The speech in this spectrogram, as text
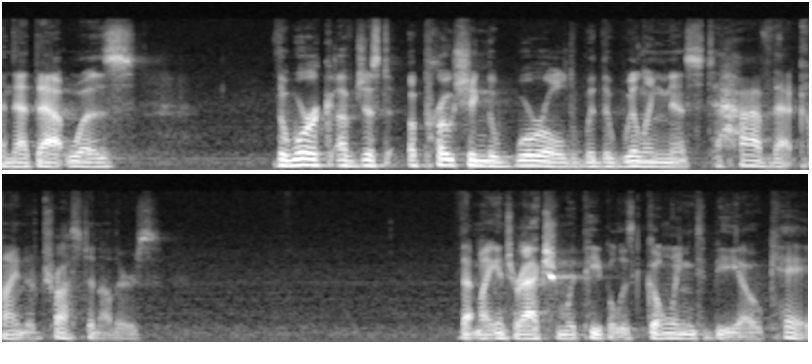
And that that was the work of just approaching the world with the willingness to have that kind of trust in others. That my interaction with people is going to be okay.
